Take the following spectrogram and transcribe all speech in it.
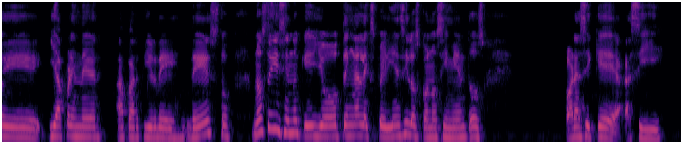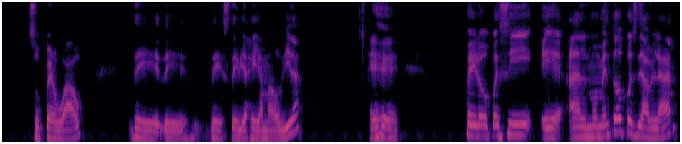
eh, y aprender a partir de, de, esto. No estoy diciendo que yo tenga la experiencia y los conocimientos, ahora sí que así, super wow, de, de, de este viaje llamado vida. Eh, pero pues sí, al momento pues de hablar,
